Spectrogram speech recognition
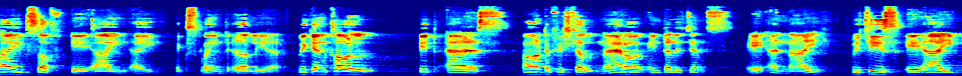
types of AI I explained earlier, we can call it as artificial narrow intelligence, ANI, which is AI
